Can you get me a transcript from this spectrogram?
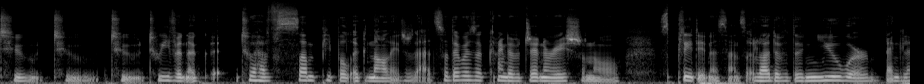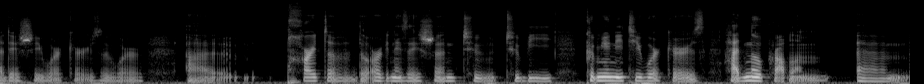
to to to to even to have some people acknowledge that. So there was a kind of generational split in a sense. A lot of the newer Bangladeshi workers who were uh, part of the organization to to be community workers had no problem um,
